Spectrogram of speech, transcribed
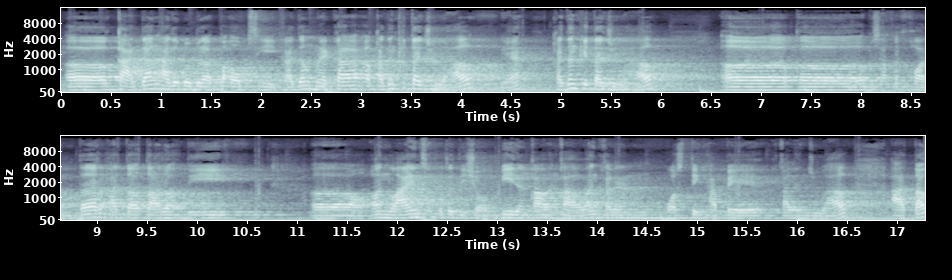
eh, kadang ada beberapa opsi. Kadang mereka eh, kadang kita jual ya. Kadang kita jual eh, ke misalkan counter atau taruh di uh, online seperti di Shopee dan kawan-kawan kalian posting HP kalian jual atau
